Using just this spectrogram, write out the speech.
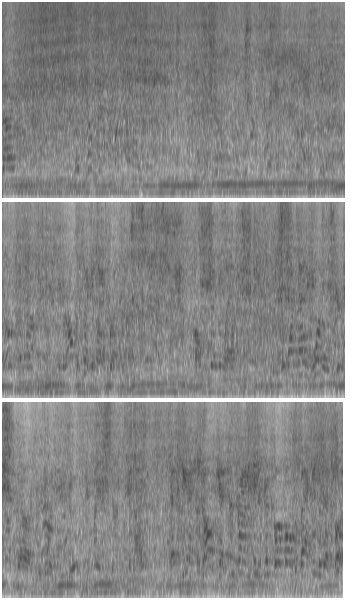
start. There's no problem. It be done tonight. And again, the dog catcher trying to get a good bump on the back end of that bus.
